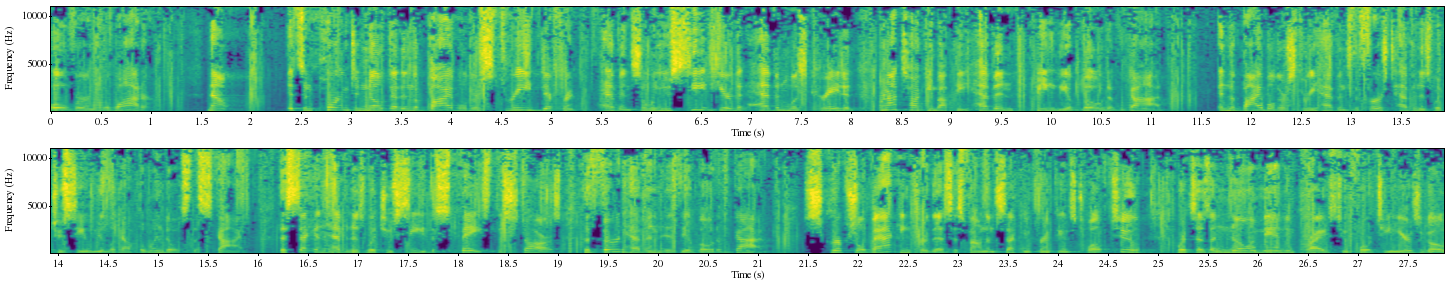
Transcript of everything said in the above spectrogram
over the water. Now, it's important to note that in the Bible there's three different heavens. So when you see it here that heaven was created, we're not talking about the heaven being the abode of God. In the Bible, there's three heavens. The first heaven is what you see when you look out the window, it's the sky. The second heaven is what you see, the space, the stars. The third heaven is the abode of God. Scriptural backing for this is found in 2 Corinthians 12 2, where it says, I know a man in Christ who 14 years ago,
